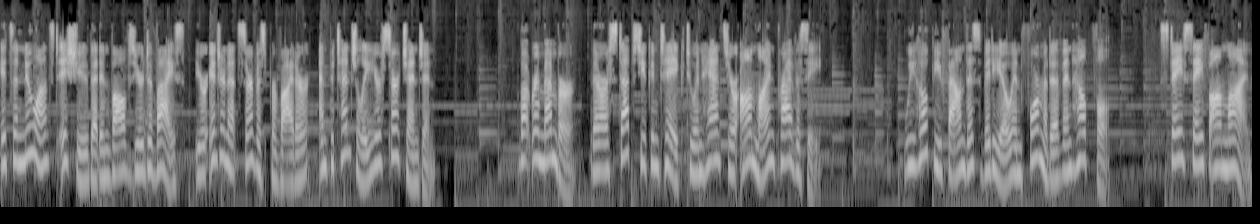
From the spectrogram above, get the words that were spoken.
It's a nuanced issue that involves your device, your internet service provider, and potentially your search engine. But remember, there are steps you can take to enhance your online privacy. We hope you found this video informative and helpful. Stay safe online.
